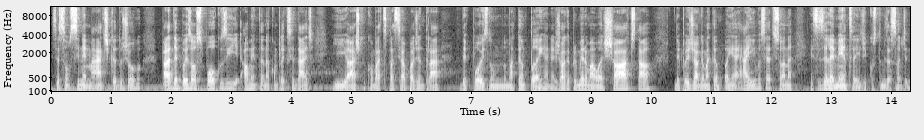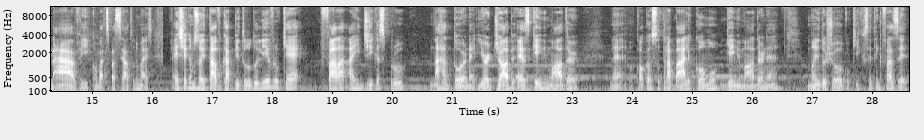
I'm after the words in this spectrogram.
sessão cinemática do jogo para depois aos poucos ir aumentando a complexidade. E eu acho que o combate espacial pode entrar depois num, numa campanha, né? Joga primeiro uma one shot e tal, depois joga uma campanha, aí você adiciona esses elementos aí de customização de nave, combate espacial, tudo mais. Aí chegamos no oitavo capítulo do livro, que é fala aí dicas pro narrador, né? Your job as game mother, né? Qual que é o seu trabalho como game mother, né? Mãe do jogo, o que, que você tem que fazer.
